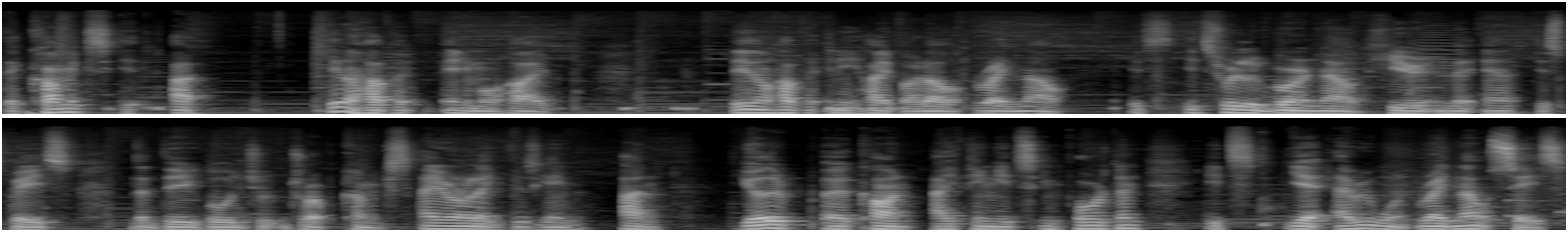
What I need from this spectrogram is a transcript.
the comics are, they don't have any more hype. They don't have any hype at all right now. It's it's really burned out here in the NFT space that they go to drop comics. I don't like this game. And the other uh, con I think it's important. It's yeah everyone right now says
